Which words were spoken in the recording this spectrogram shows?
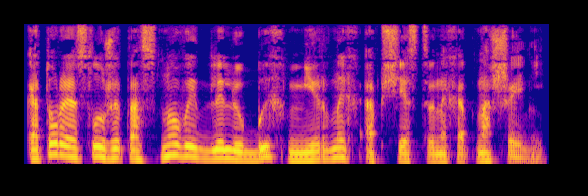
которая служит основой для любых мирных общественных отношений.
